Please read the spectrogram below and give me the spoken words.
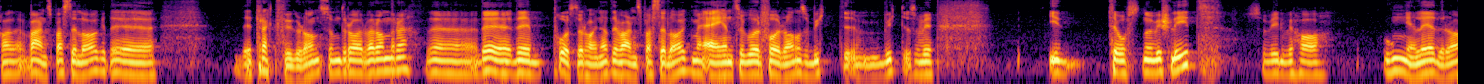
hva er verdens beste lag. det er det er trekkfuglene som drar hverandre. Det, det, det, påstår han at det er verdens beste lag, med én som går foran, og så bytter. bytter. Så vi, i, til oss når vi sliter, så vil vi ha unge ledere,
